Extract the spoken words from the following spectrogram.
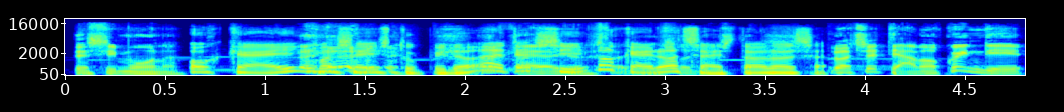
Te Simona. ok, ma sei stupido. Ho detto, Ok, sì, giusto, ok, lo giusto, accetto. giusto. Lo accetto. Lo accettiamo. Quindi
